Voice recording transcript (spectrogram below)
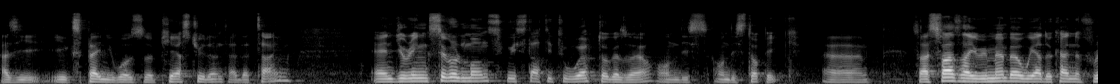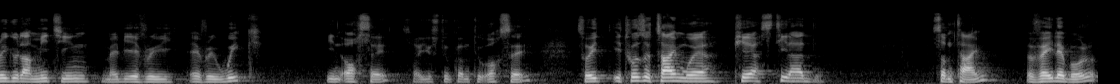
as he, he explained, he was a Pierre student at that time. And during several months, we started to work together on this, on this topic. Uh, so as far as I remember, we had a kind of regular meeting, maybe every every week, in Orsay. So I used to come to Orsay. So it, it was a time where Pierre still had some time available,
